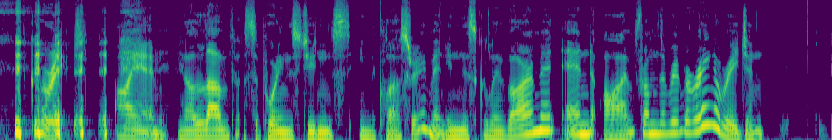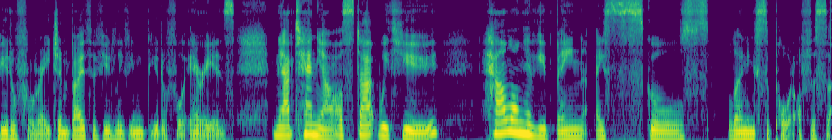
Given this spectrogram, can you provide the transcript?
Correct. I am. And I love supporting the students in the classroom and in the school environment. And I'm from the Riverina region. Beautiful region. Both of you live in beautiful areas. Now, Tanya, I'll start with you. How long have you been a school's learning support officer?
